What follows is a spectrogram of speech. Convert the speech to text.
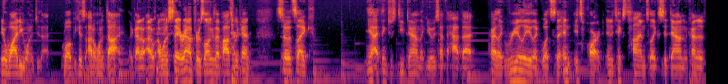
You know, why do you want to do that? Well, because I don't want to die. Like I don't. I, I want to stay around for as long as I possibly can. So it's like, yeah, I think just deep down, like you always have to have that. All right, like really, like what's the? And it's hard, and it takes time to like sit down and kind of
